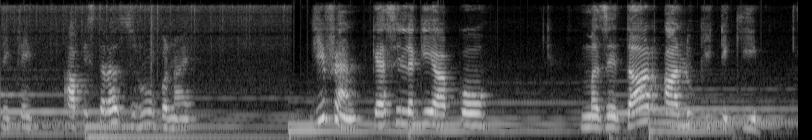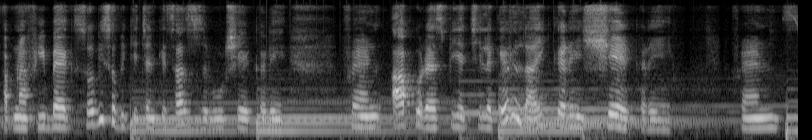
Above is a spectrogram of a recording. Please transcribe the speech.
देखें, आप इस तरह ज़रूर बनाएँ। जी फ्रेंड कैसी लगी आपको मज़ेदार आलू की टिक्की? अपना फीडबैक सोबी सोबी किचन के साथ ज़रूर शेयर करें। फ्रेंड आपको रेसिपी अच्छी लगे लाइक करें शेयर करें। फ्रेंड्स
